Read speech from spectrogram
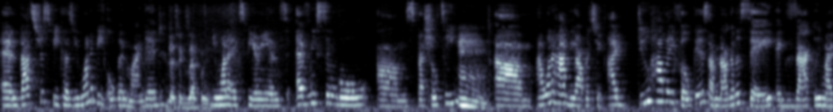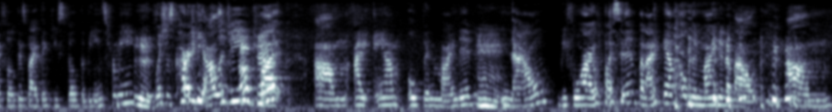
And that's just because you want to be open minded. That's exactly. You want to experience every single um, specialty. Mm. Um, I want to have the opportunity. I do have a focus. I'm not going to say exactly my focus, but I think you spilled the beans for me Yes. which is cardiology. Okay. But um, I am open minded Mm. now. Before I wasn't, but I am open minded about um,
